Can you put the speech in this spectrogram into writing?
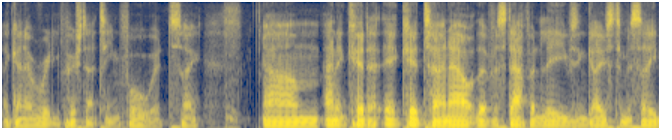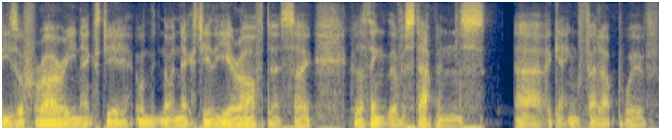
are going to really push that team forward. So, um, and it could it could turn out that Verstappen leaves and goes to Mercedes or Ferrari next year, or not next year, the year after. So, because I think the Verstappens uh, are getting fed up with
